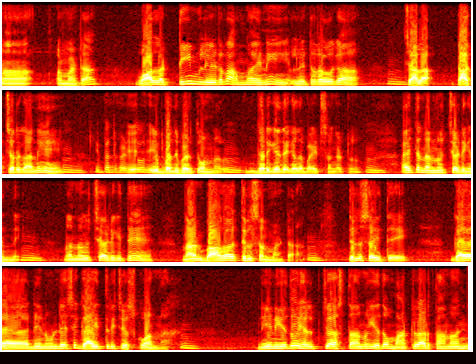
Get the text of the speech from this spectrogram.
నా అన్నమాట వాళ్ళ టీం లీడర్ అమ్మాయిని లిటరల్గా చాలా టార్చర్గానే ఉమ్. ఇబ్బంది పెడుతూ ఉన్నారు. జరిగేదే కదా బయట సంఘటనలు. అయితే నన్ను వచ్చి అడిగింది. నన్ను వచ్చి అడిగితే నాకు బాగా తెలుసు అనమాట తెలుసు అయితే గా నేను ఉండేసి గాయత్రి చేసుకో అన్న. నేను ఏదో హెల్ప్ చేస్తాను ఏదో మాట్లాడతాను అని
